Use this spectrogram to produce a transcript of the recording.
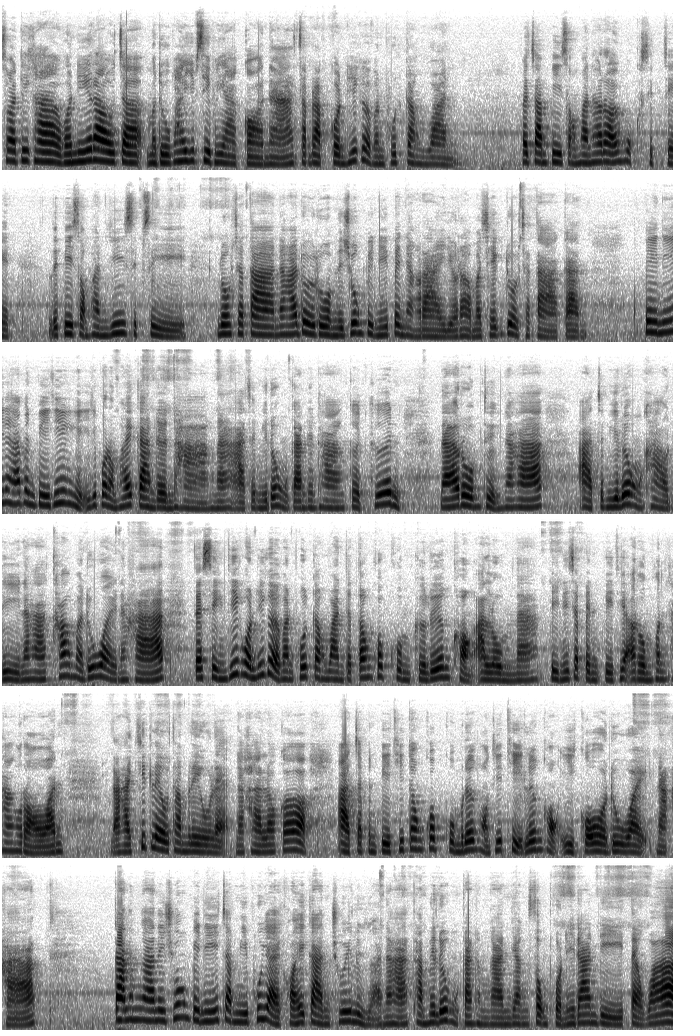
สวัสดีค่ะ วันนี้เราจะมาดูไพ่ยิปซีพยากรณ์นะสำหรับคนที่เกิดวันพุธกลางวัน ประจำปี 2567 หรือปี 2024 ดวงชะตานะคะ โดยรวมในช่วงปีนี้เป็นอย่างไร เดี๋ยวเรามาเช็คดวงชะตากัน ปีนี้นะคะเป็นปีที่เห็นอิทธิพลของให้การเดินทางนะอาจจะมีเรื่องของการเดินทางเกิดขึ้นนะรวมถึงนะคะ อาจจะมีเรื่องของข่าวดีนะคะ เข้ามาด้วยนะคะ แต่สิ่งที่คนที่เกิดวันพุธกลางวันจะต้องควบคุมคือเรื่องของอารมณ์นะปีนี้จะเป็นปีที่อารมณ์ค่อนข้างร้อน นะคะคิดเร็วทำเร็วแหละนะคะ แล้วก็อาจจะเป็นปีที่ต้องควบคุมเรื่องของทิฏฐิเรื่องของอีโก้ด้วยนะคะ การทำงานในช่วงปีนี้จะมีผู้ใหญ่คอยให้การช่วยเหลือนะคะทำให้เรื่องของการทำงานยังส่งผลในด้านดี แต่ว่า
